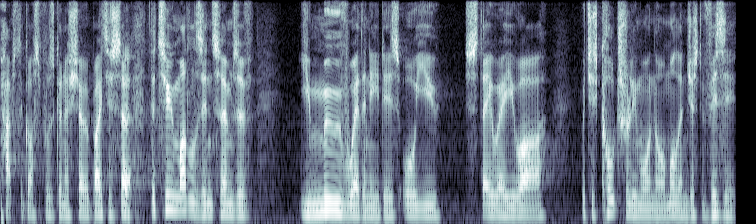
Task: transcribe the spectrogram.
perhaps the gospel is going to show brightest. So yeah. the two models in terms of you move where the need is or you stay where you are, which is culturally more normal, and just visit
